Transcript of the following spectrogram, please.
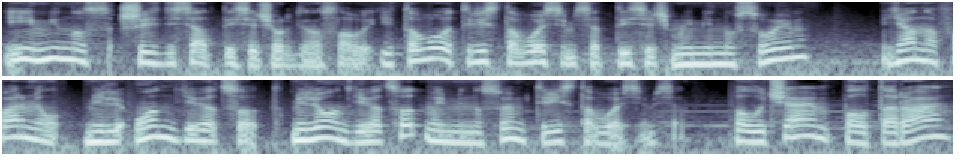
И минус 60 тысяч Ордена Славы. Итого 380 тысяч мы минусуем. Я нафармил миллион девятьсот. Миллион девятьсот мы минусуем 380. Получаем полтора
